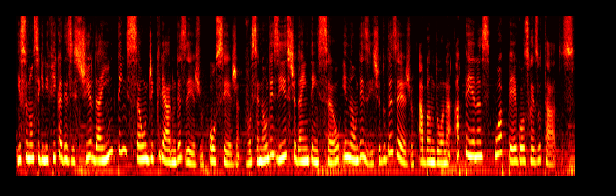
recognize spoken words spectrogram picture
Isso não significa desistir da intenção de criar um desejo. Ou seja, você não desiste da intenção e não desiste do desejo. Abandona apenas o apego aos resultados.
